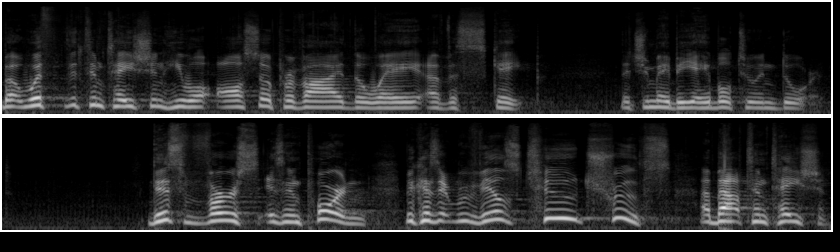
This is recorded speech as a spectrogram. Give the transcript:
but with the temptation, He will also provide the way of escape that you may be able to endure it. This verse is important because it reveals two truths about temptation.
